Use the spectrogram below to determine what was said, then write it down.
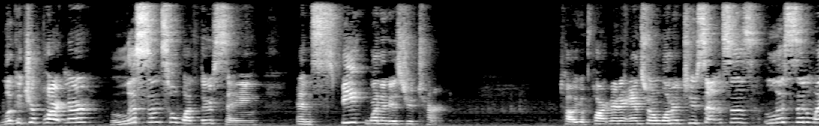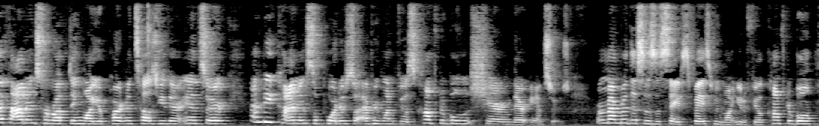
look at your partner listen to what they're saying, and speak when it is your turn. Tell your partner to answer in one or two sentences. Listen without interrupting while your partner tells you their answer, and be kind and supportive so everyone feels comfortable sharing their answers. Remember, this is a safe space. We want you to feel comfortable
